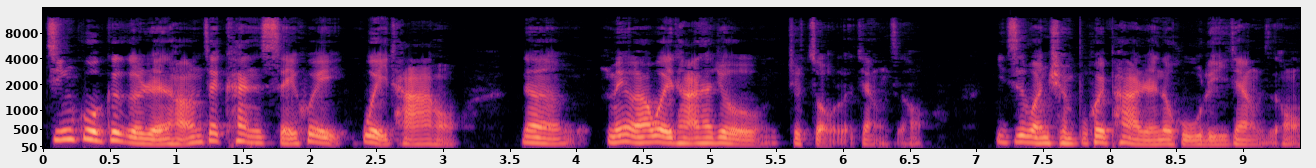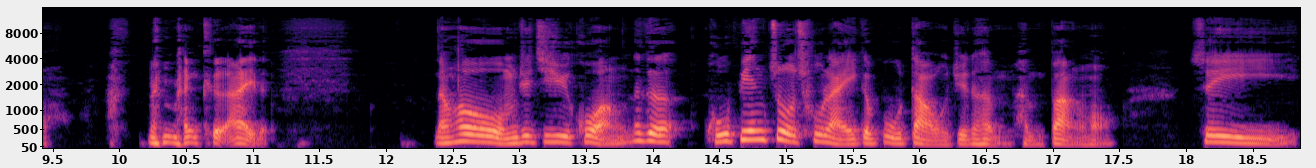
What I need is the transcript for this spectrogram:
经过各个人，好像在看谁会喂它哦。那没有要喂它，它就就走了这样子哦。一只完全不会怕人的狐狸，这样子哦，蛮蛮可爱的。然后我们就继续逛那个湖边，做出来一个步道，我觉得很很棒哦。所以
